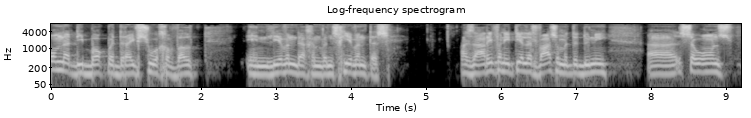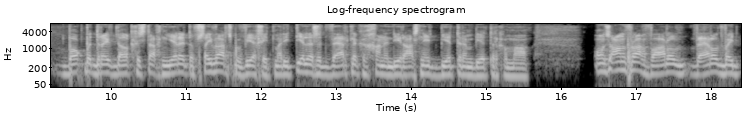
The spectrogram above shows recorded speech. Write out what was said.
omdat die bokbedryf so gewild en lewendig en winsgewend is. As daar nie van die teelers was om dit te doen nie, uh sou ons bokbedryf dalk gestagneer het of sywaarts beweeg het, maar die teelers het werklik gegaan en die ras net beter en beter gemaak. Ons aanvraag wêreldwyd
